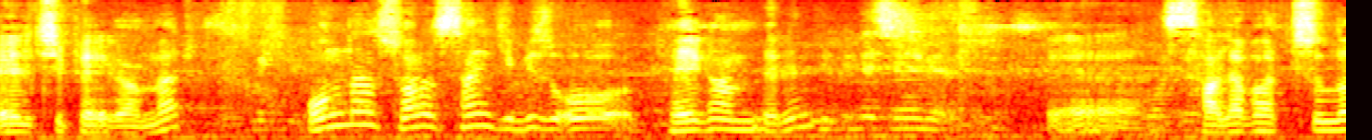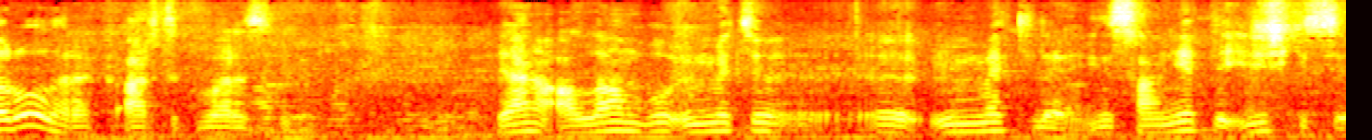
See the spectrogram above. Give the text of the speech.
elçi peygamber. Ondan sonra sanki biz o peygamberin e, salavatçıları olarak artık varız gibi. Yani Allah'ın bu ümmeti e, ümmetle, insaniyetle ilişkisi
